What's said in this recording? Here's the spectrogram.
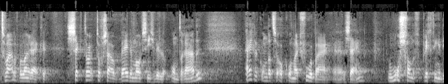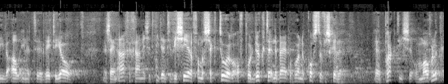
12, belangrijke sector. Toch zou ik beide moties willen ontraden. Eigenlijk omdat ze ook onuitvoerbaar uh, zijn. Los van de verplichtingen die we al in het WTO zijn aangegaan, is het identificeren van de sectoren of producten en de bijbehorende kostenverschillen praktisch onmogelijk.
